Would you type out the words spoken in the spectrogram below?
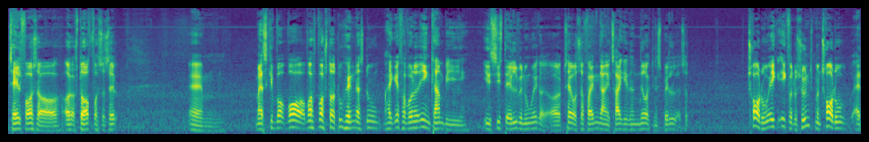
tale for sig og, og stå op for sig selv. Øhm, Mads, hvor, hvor, hvor, hvor står du henne? Altså nu har AGF har vundet en kamp i, i de sidste 11 nu, ikke? og tager så for anden gang i træk i den nedrykningsspil. Altså, tror du, ikke, ikke hvad du synes, men tror du, at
